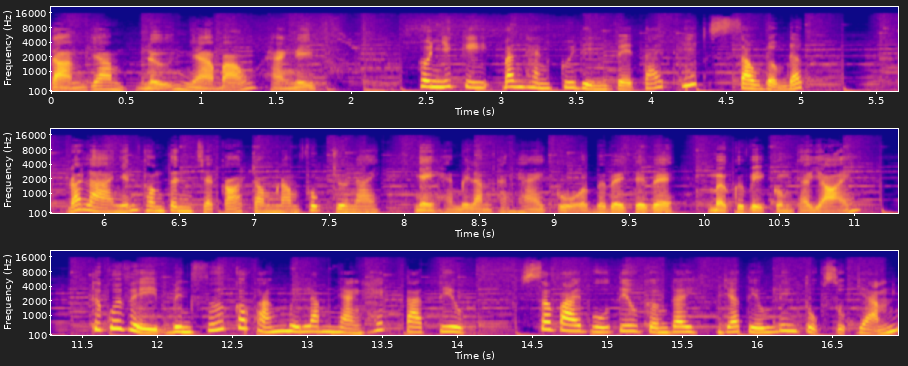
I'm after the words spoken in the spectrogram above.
tạm giam nữ nhà báo Hàng Ni. Thổ Nhĩ Kỳ ban hành quy định về tái thiết sau động đất. Đó là những thông tin sẽ có trong 5 phút trưa nay, ngày 25 tháng 2 của BBTV. Mời quý vị cùng theo dõi. Thưa quý vị, Bình Phước có khoảng 15.000 hecta tiêu. Sau vài vụ tiêu gần đây, giá tiêu liên tục sụt giảm,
